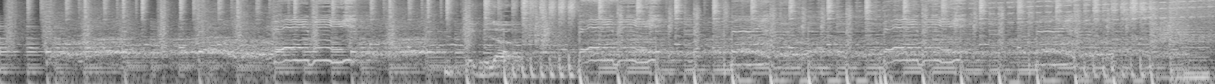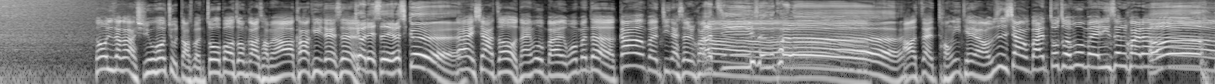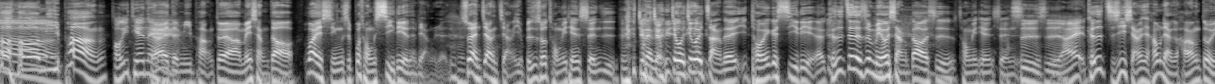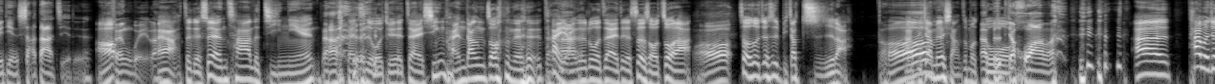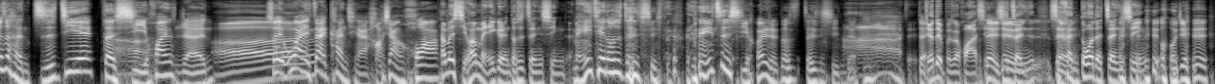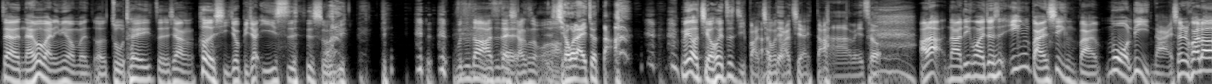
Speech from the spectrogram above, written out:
Bye. 恭喜大家，徐火就到本周报中告的草莓啊，卡卡 K 的是，Good day，Let's go。在下周乃木坂，我们的冈本纪乃生日快乐，阿基生日快乐。好，在同一天啊，日向坂佐佐木美玲生日快乐。哦，米胖。同一天呢，可爱的米胖，对啊，没想到外形是不同系列的两人，虽然这样讲，也不是说同一天生日，就那个就就会长得同一个系列，可是真的是没有想到是同一天生日，是是，哎，可是仔细想一想，他们两个好像都有一点傻大姐的氛围了。哎呀，这个虽然差了几年啊，但是我觉得在星盘当中呢，太阳就落在这个射手座啦。哦，射手座就是比较直啦。哦，比较没有想这么多，比较花吗？啊，他们就是很直接的喜欢人，哦，所以外在看起来好像花。他们喜欢每一个人都是真心的，每一天都是真心的，每一次喜欢人都是真心的啊，对，绝对不是花心，是真，是很多的真心。我觉得在乃木坂里面，我们呃主推的像贺喜就比较疑似，是属于 不知道他是在想什么，求来就打。没有球会自己把球拿起来打啊，没错。好了，那另外就是英版、性版茉莉奶生日快乐！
